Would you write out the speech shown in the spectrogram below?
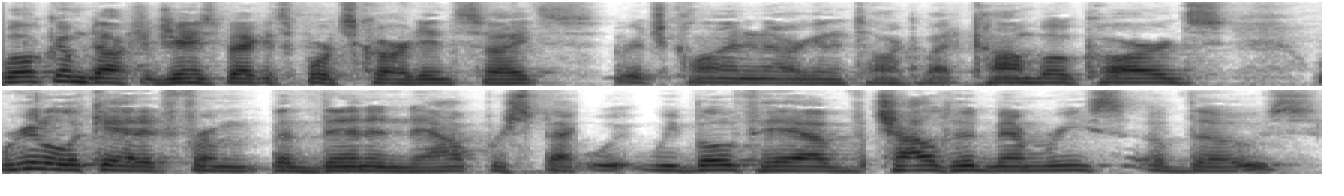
Welcome, Dr. James Beckett, Sports Card Insights. Rich Klein and I are going to talk about combo cards. We're going to look at it from the then and now perspective. We, we both have childhood memories of those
